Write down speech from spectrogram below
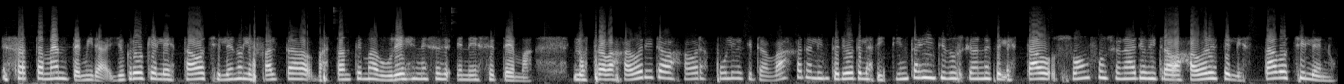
Exactamente, mira, yo creo que al Estado chileno le falta bastante madurez en ese, en ese tema. Los trabajadores y trabajadoras públicas que trabajan al interior de las distintas instituciones del Estado son funcionarios y trabajadores del Estado chileno,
